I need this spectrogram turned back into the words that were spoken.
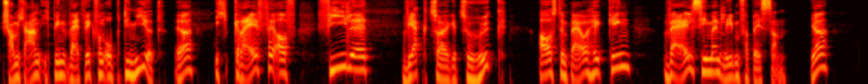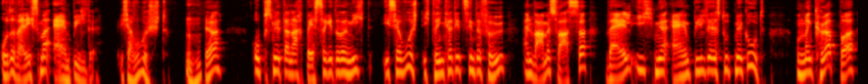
schau mich an, ich bin weit weg von optimiert. Ja, ich greife auf viele Werkzeuge zurück aus dem Biohacking, weil sie mein Leben verbessern. Ja, oder weil ich es mir einbilde. Ist ja wurscht. Ja, ob es mir danach besser geht oder nicht, ist ja wurscht. Ich trinke halt jetzt in der Früh ein warmes Wasser, weil ich mir einbilde, es tut mir gut. Und mein Körper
